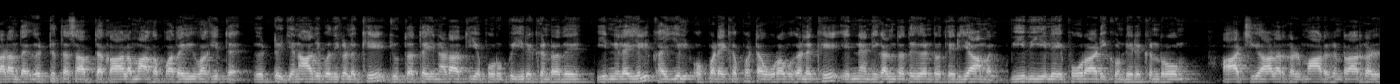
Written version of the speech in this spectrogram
கடந்த எட்டு தசாப்த காலமாக பதவி வகித்த எட்டு ஜனாதிபதிகளுக்கே யுத்தத்தை நடாத்திய பொறுப்பு இருக்கின்றது. இந்நிலையில் கையில் ஒப்படைக்கப்பட்ட உறவுகளுக்கு என்ன நிகழ்ந்தது என்று தெரியாமல் வீதியிலே போராடி கொண்டிருக்கின்றோம். ஆட்சியாளர்கள் மாறுகின்றார்கள்.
